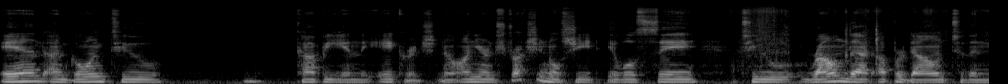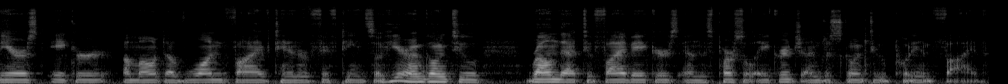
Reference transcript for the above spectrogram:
and I'm going to copy in the acreage. Now on your instructional sheet it will say to round that up or down to the nearest acre amount of 1, 5, 10, or 15. So here I'm going to round that to 5 acres and this parcel acreage I'm just going to put in 5.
